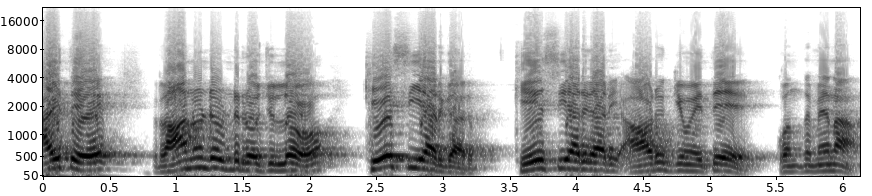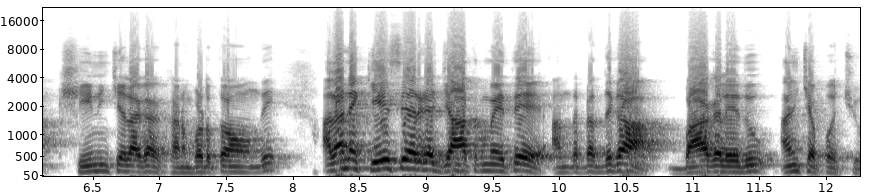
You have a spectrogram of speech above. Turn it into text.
అయితే రానుండే రోజుల్లో కేసీఆర్ గారు కేసీఆర్ గారి ఆరోగ్యం అయితే కొంతమేనా క్షీణించేలాగా కనబడుతూ ఉంది. అలానే కేసీఆర్ గారి జాతకం అయితే అంత పెద్దగా బాగలేదు అని చెప్పొచ్చు.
